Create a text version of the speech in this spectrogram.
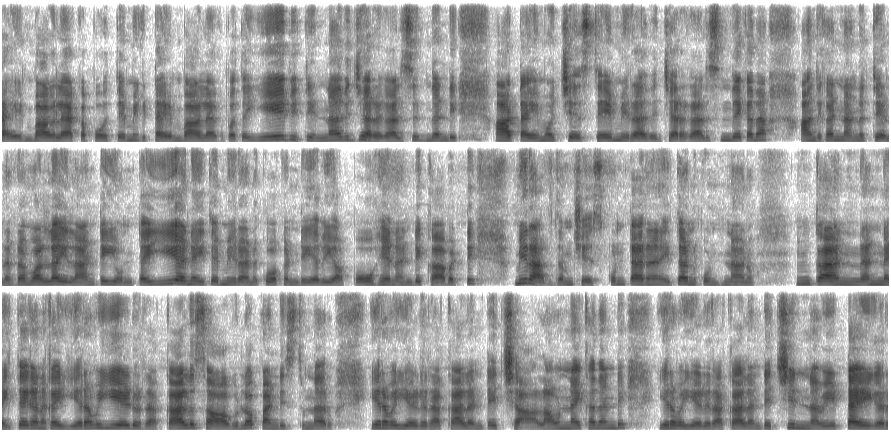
టైం బాగలేకపోతే మీకు టైం బాగలేకపోతే ఏది తిన్నా అది జరగాల్సిందండి. ఆ టైం వచ్చేస్తే మీరు అది జరగాల్సిందే కదా. అందుకని నన్ను తినడం వల్ల ఇలాంటివి ఉంటాయి అని అయితే మీరు అనుకోకండి. అది అపోహేనండి. కాబట్టి మీరు అర్థం చేసుకుంటారని అయితే అనుకుంటున్నాను. ఇంకా నన్నైతే కనుక ఇరవై ఏడు రకాలు సాగులో పండిస్తున్నారు. ఇరవై ఏడు రకాలంటే చాలా ఉన్నాయి కదండి. ఇరవై ఏడు రకాలంటే చిన్నవి టైగర్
